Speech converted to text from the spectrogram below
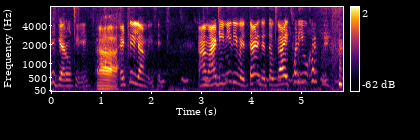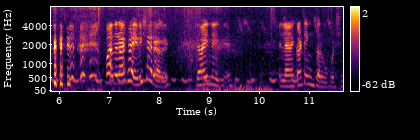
જગ્યા રોકી લી. હા. એટલી લાંબી છે. આમ આડી નહીં દીવે ત્રણ કે તો ગાય થડિયું ખાય પાંદડા ખાય વિચાર આવે. ગાય નહીં છે. એટલે આને કટિંગ કરવું પડશે.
